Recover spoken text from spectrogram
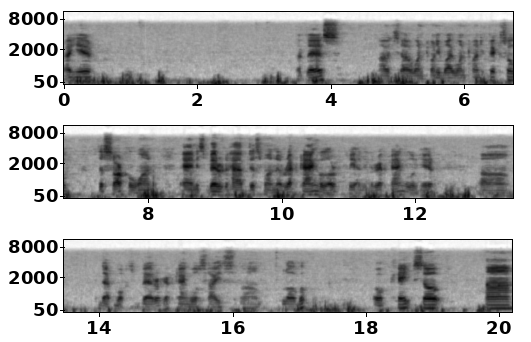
right here. Like this. Now it's uh, 120 by 120 pixel the circle one. And it's better to have this one a rectangular. Yeah the rectangular here. Uh, that works better rectangle size um, logo. Okay so uh,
